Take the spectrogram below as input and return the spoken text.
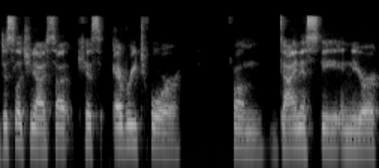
just to let you know, I saw Kiss every tour from Dynasty in New York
